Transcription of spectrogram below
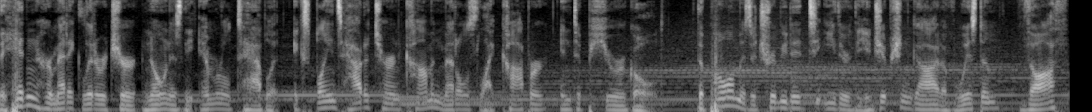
The hidden Hermetic literature known as the Emerald Tablet explains how to turn common metals like copper into pure gold. The poem is attributed to either the Egyptian god of wisdom, Thoth,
